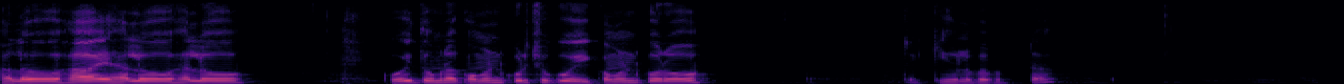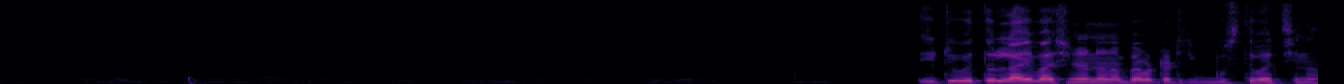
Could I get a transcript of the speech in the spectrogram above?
Hello, hi, hello, hello. কই তোমরা কমেন্ট করছ কই? কমেন্ট করো। কি হলো ব্যাপারটা? ইউটিউবে তো লাইভ আসি না, না ব্যাপারটা ঠিক বুঝতে পারছি না।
